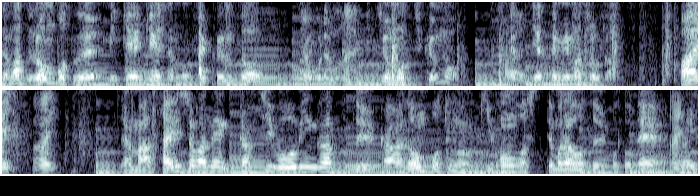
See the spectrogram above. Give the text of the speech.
じゃあまずロンボス未経験者の瀬くんといや、俺もない。一応もっちくんもやってみましょうか。はい。はい。じゃあまあ最初はねガチウォーミングアップというかロンポスの基本を知ってもらおうということではい。はい。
